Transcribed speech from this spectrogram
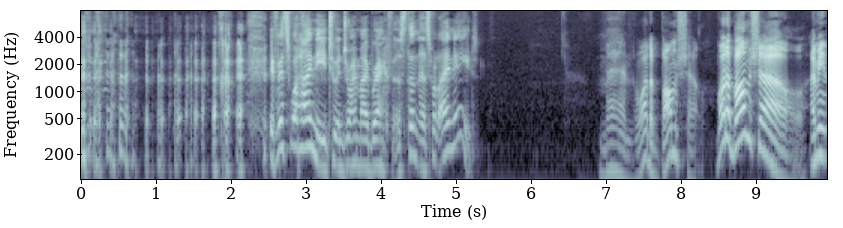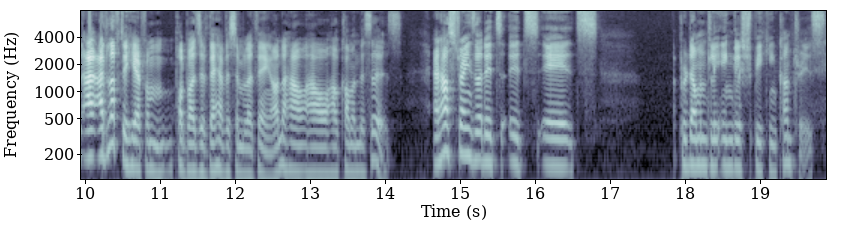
if it's what I need to enjoy my breakfast, then that's what I need. Man, what a bombshell! What a bombshell! I mean, I, I'd love to hear from Podbuds if they have a similar thing. I wonder how, how, how common this is, and how strange that it's it's it's predominantly English speaking countries.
